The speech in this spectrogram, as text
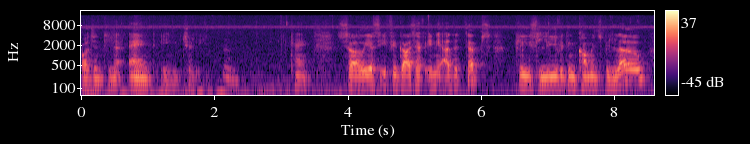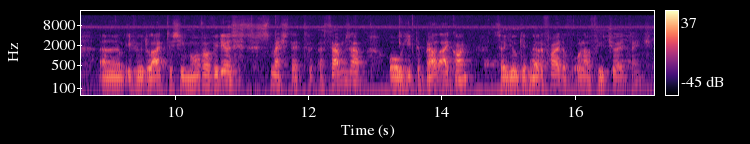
Argentina, and in Chile. Mm. Okay, so yes, if you guys have any other tips, please leave it in comments below. Um, if you would like to see more of our videos, smash that a thumbs up or hit the bell icon so you'll get notified of all our future adventures.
